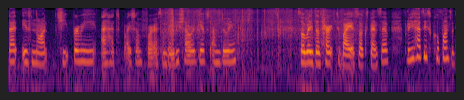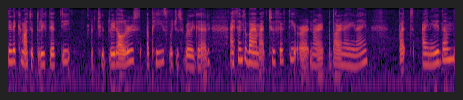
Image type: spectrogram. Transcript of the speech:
That is not cheap for me. I had to buy some for some baby shower gifts I'm doing. So it really does hurt to buy it so expensive. But if you have these coupons, I think they come out to 350 to three dollars a piece, which is really good. I tend to buy them at 250 or at $1.99, but I needed them.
